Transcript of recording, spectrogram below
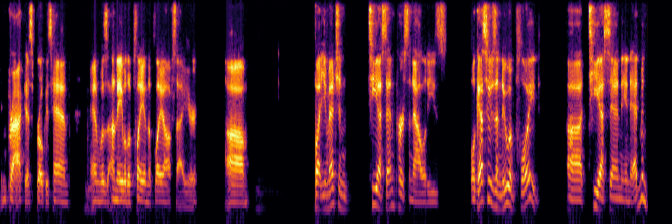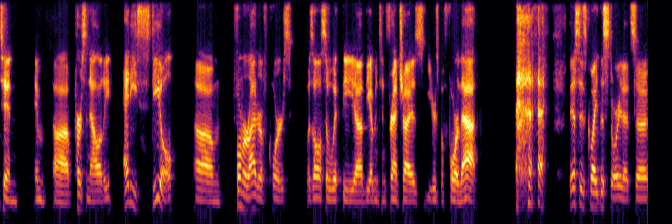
in practice, broke his hand, and was unable to play in the playoffs that year. Um, but you mentioned TSN personalities. Well, guess who's a new employed uh, TSN in Edmonton in, uh, personality? Eddie Steele. Um, former rider, of course, was also with the uh, the Edmonton franchise years before that. this is quite the story that's uh,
